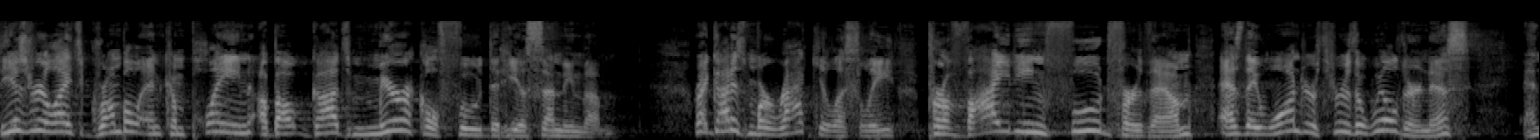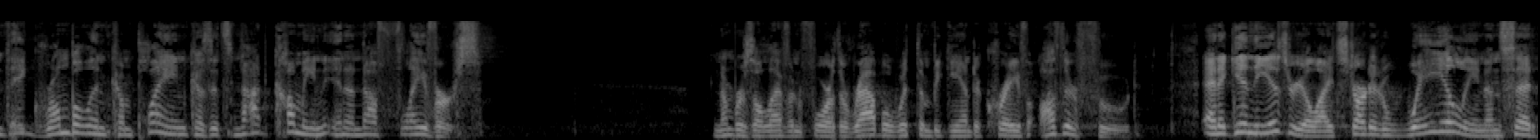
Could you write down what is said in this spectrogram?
the Israelites grumble and complain about God's miracle food that He is sending them. Right? God is miraculously providing food for them as they wander through the wilderness, and they grumble and complain because it's not coming in enough flavors. Numbers 11 4, the rabble with them began to crave other food. And again, the Israelites started wailing and said,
